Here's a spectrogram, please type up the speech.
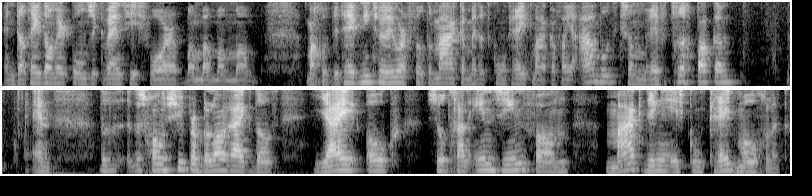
En dat heeft dan weer consequenties voor bam bam bam bam. Maar goed, dit heeft niet zo heel erg veel te maken met het concreet maken van je aanbod. Ik zal hem er even terugpakken. En dat, het is gewoon super belangrijk dat jij ook zult gaan inzien van maak dingen eens concreet mogelijk.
